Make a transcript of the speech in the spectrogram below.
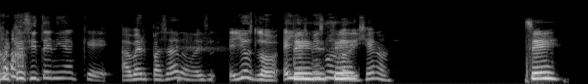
Porque sí tenía que haber pasado. ellos lo, ellos sí, sí, mismos lo dijeron. sí.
